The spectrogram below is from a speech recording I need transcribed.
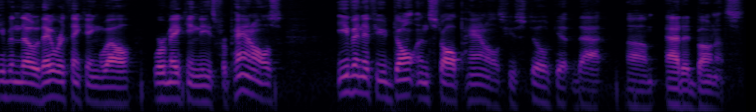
even though they were thinking, well, we're making these for panels, even if you don't install panels, you still get that um, added bonus.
